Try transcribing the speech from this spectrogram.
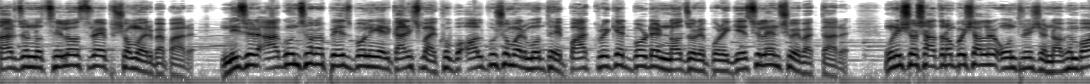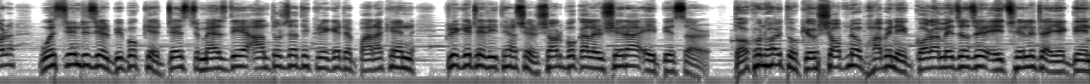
তার জন্য ছিল স্রেফ সময়ের ব্যাপার। নিজের আগুন ছড়া পেস বোলিংয়ের কারিশমায় খুব অল্প সময়ের মধ্যে পাক ক্রিকেট বোর্ডের নজরে পড়ে গিয়েছিলেন শোয়েব আক্তার। উনিশশো সাতানব্বই সালের উনত্রিশে নভেম্বর ওয়েস্ট ইন্ডিজের বিপক্ষে টেস্ট ম্যাচ দিয়ে আন্তর্জাতিক ক্রিকেটে পা রাখেন ক্রিকেটের ইতিহাসের সর্বকালের সেরা এই পেসার। তখন হয়তো কেউ স্বপ্নেও ভাবেনি কড়া মেজাজের এই ছেলেটাই একদিন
